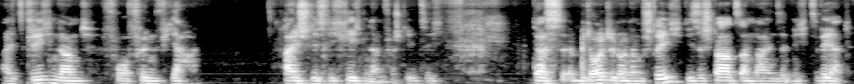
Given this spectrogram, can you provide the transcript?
als Griechenland vor fünf Jahren. Einschließlich Griechenland, versteht sich. Das bedeutet unterm Strich, diese Staatsanleihen sind nichts wert.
